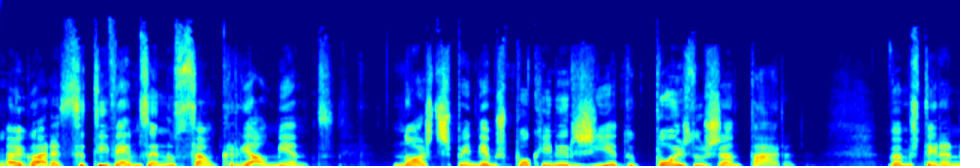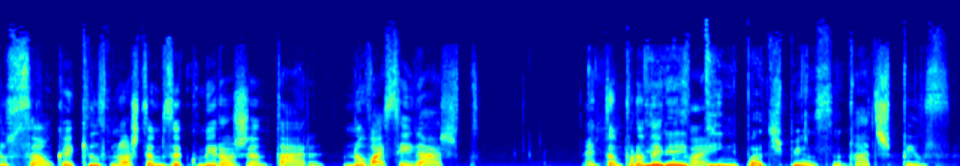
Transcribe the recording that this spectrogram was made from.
Agora, se tivermos a noção que realmente nós despendemos pouca energia depois do jantar, vamos ter a noção que aquilo que nós estamos a comer ao jantar não vai ser gasto. Então por onde Direitinho é que vai? para a dispensa. Para a dispensa.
